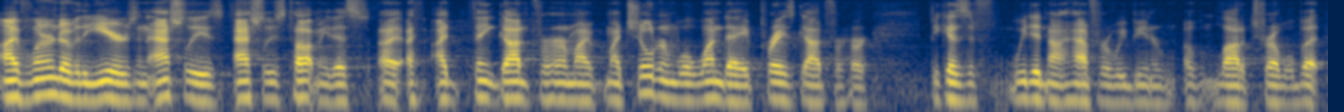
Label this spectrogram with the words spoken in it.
I've learned over the years, and Ashley's, Ashley's taught me this. I, I, I thank God for her. My, my children will one day praise God for her because if we did not have her, we'd be in a, a lot of trouble. But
